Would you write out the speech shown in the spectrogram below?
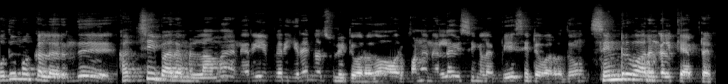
பொதுமக்கள்ல இருந்து கட்சி பேதம் இல்லாம நிறைய பேர் இரங்கல் சொல்லிட்டு வர்றதும் அவர் பண்ண நல்ல விஷயங்களை பேசிட்டு வர்றதும் சென்று வாருங்கள் கேப்டன்.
